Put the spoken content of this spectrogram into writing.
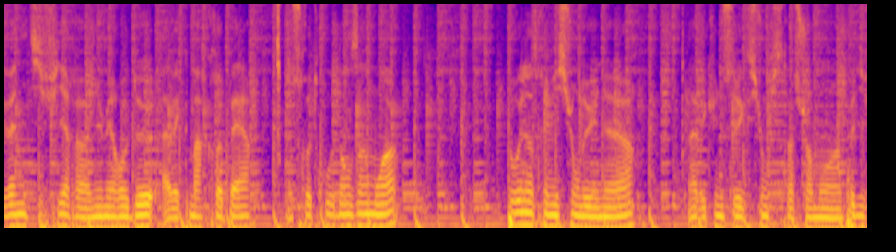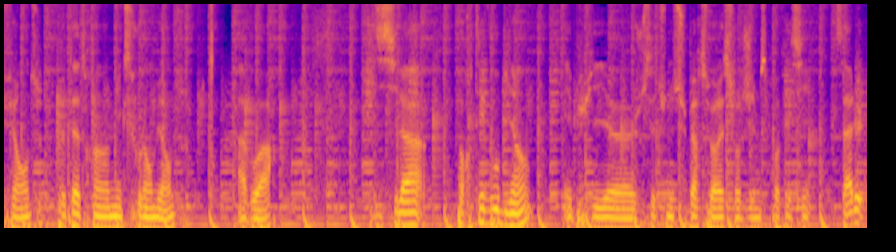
Vanity Fair euh, numéro 2 avec Marc Repère. On se retrouve dans un mois pour une autre émission de 1 heure avec une sélection qui sera sûrement un peu différente, peut-être un mix full ambiante, à voir. D'ici là, portez-vous bien et puis euh, je vous souhaite une super soirée sur James Prophecy. Salut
